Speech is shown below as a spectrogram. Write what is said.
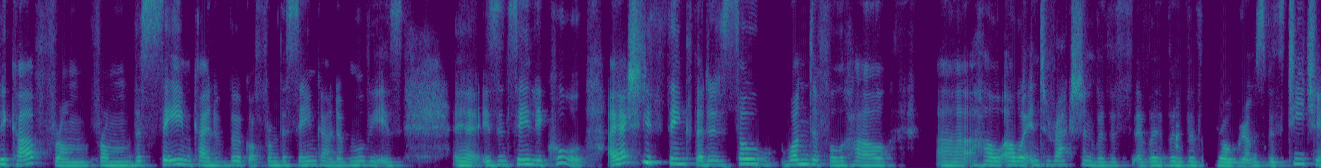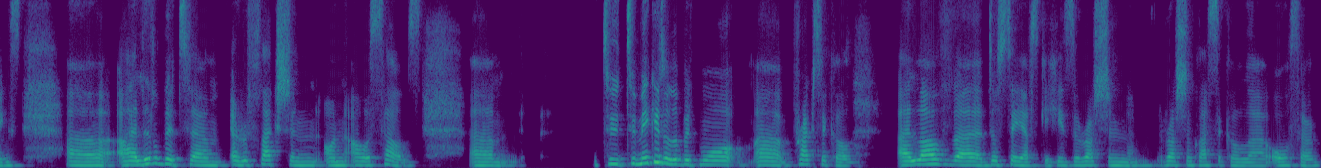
pick up from from the same kind of book or from the same kind of movie is uh, is insanely cool. I actually think that it is so wonderful how uh, how our interaction with, with, with, programs, with teachings, uh, are a little bit um, a reflection on ourselves. Um, to, to make it a little bit more uh, practical, I love uh, Dostoevsky. He's a Russian Russian classical uh, author.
